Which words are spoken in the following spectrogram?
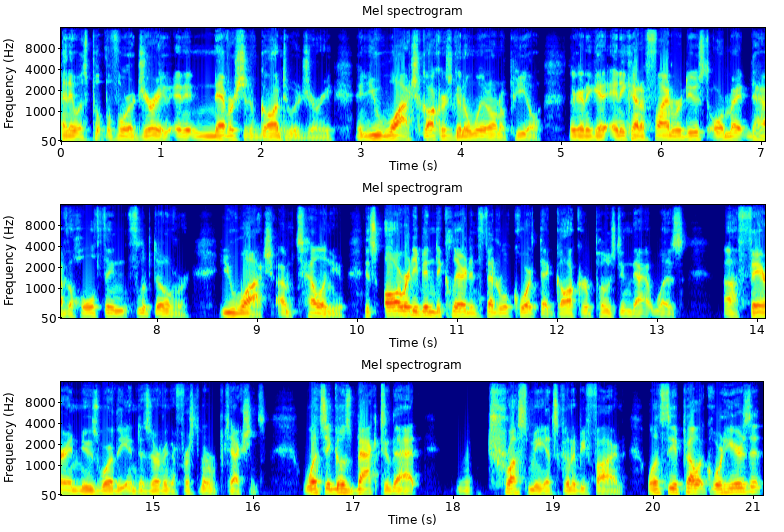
and it was put before a jury, and it never should have gone to a jury. And you watch, Gawker's going to win on appeal. They're going to get any kind of fine reduced or might have the whole thing flipped over. You watch. I'm telling you, it's already been declared in federal court that Gawker posting that was uh, fair and newsworthy and deserving of First Amendment protections. Once it goes back to that, trust me, it's going to be fine. Once the appellate court hears it,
